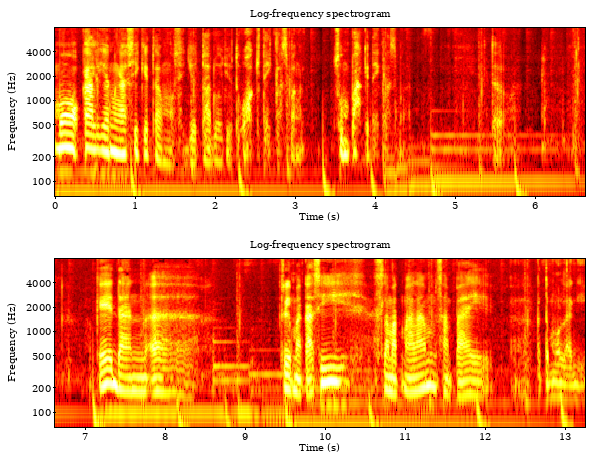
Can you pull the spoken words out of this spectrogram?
Mau kalian ngasih kita mau sejuta dua juta wah kita ikhlas banget. Sumpah kita ikhlas banget. Gitu. Oke dan eh, terima kasih. Selamat malam sampai eh, ketemu lagi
